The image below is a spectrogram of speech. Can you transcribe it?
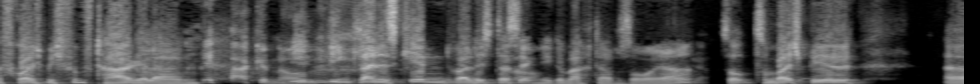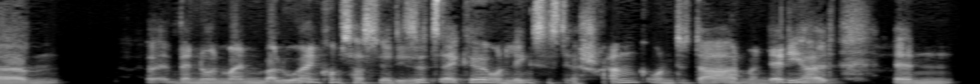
da freue ich mich fünf Tage lang, Ja, genau. wie, wie ein kleines Kind, weil ich das Genau. irgendwie gemacht habe, so, ja. Ja. So zum Beispiel ähm, wenn du in meinen Balu reinkommst, hast du ja die Sitzecke und links ist der Schrank und da hat mein Daddy halt in,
